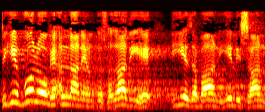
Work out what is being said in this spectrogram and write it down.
تو یہ وہ لوگ ہیں، اللہ نے ان کو سزا دی ہے کہ یہ زبان، یہ لسان،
